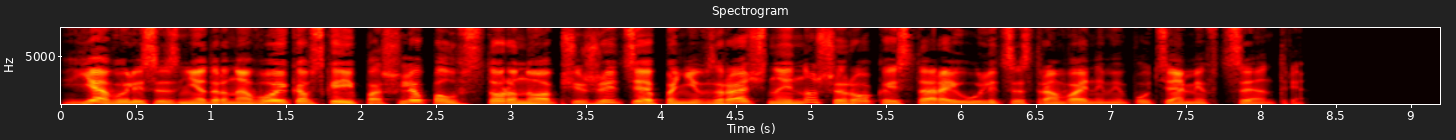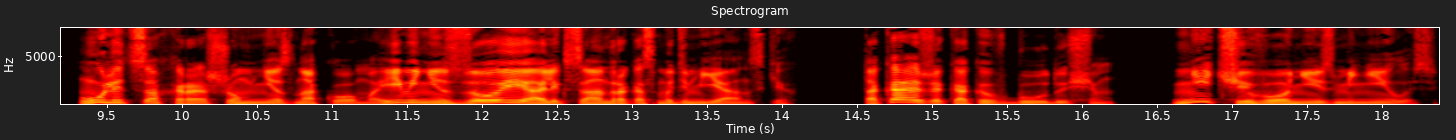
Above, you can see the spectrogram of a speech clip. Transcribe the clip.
Я вылез из недр на Войковской и пошлепал в сторону общежития по невзрачной, но широкой старой улице с трамвайными путями в центре. Улица хорошо мне знакома, имени Зои Александра Космодемьянских. Такая же, как и в будущем. Ничего не изменилось.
